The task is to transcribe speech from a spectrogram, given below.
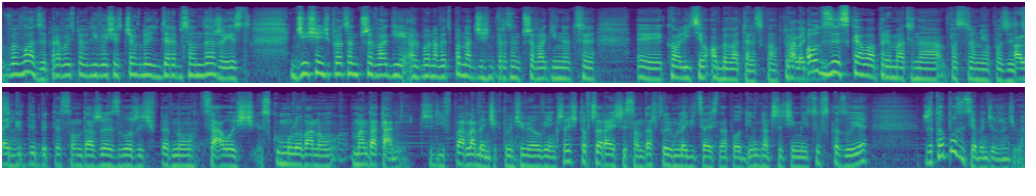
władzy? Prawo i Sprawiedliwość jest ciągle liderem sondaży. Jest 10% przewagi, albo nawet ponad 10% przewagi nad y, koalicją obywatelską, która Ale- odzyskała prymat na, po stronie opozycji. Ale gdyby te sondaże złożyć w pewną całość skumulowaną mandatami, czyli w parlamencie, kto będzie miał większość, to wczorajszy sondaż, w którym Lewica jest na podium, na trzecim miejscu, wskazuje, że to opozycja będzie rządziła.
